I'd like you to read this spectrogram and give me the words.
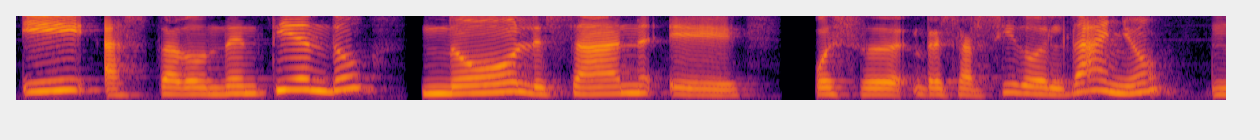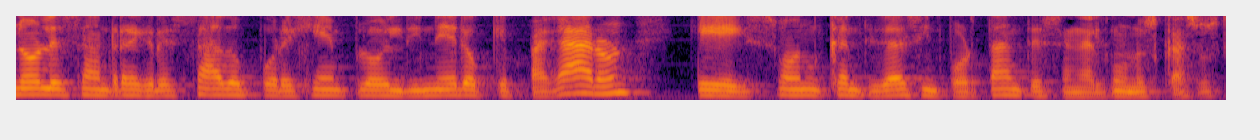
y hasta donde entiendo, no les han eh, pues eh, resarcido el daño no les han regresado, por ejemplo, el dinero que pagaron, que son cantidades importantes en algunos casos.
